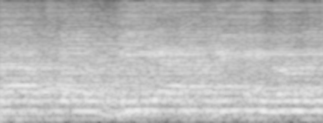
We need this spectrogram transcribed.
live of the VIP.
